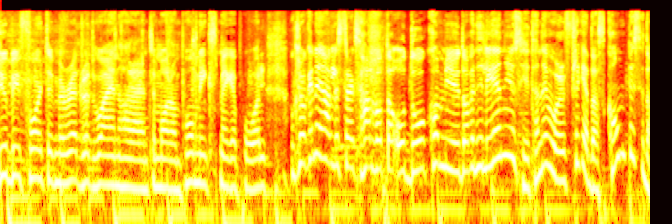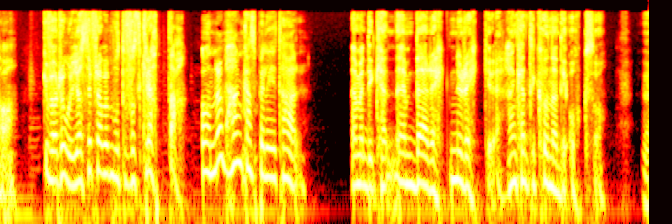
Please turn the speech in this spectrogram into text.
UB40 med Red Red Wine har här äntligen morgon på Mix Megapol. Och klockan är alldeles strax halv åtta och då kommer ju David Helenius hit. Han är vår fredagskompis idag. Gud vad roligt, jag ser fram emot att få skratta. Undrar om han kan spela gitarr? Nej, men det kan, nej, där räck, nu räcker det. Han kan inte kunna det också. Eh,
